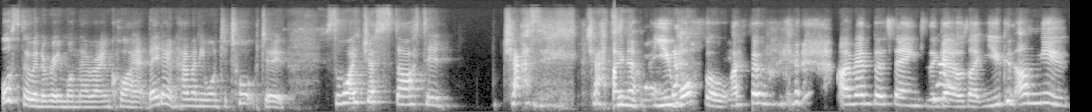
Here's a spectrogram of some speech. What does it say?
also in a room on their own quiet. They don't have anyone to talk to. So I just started chatting chatting I know, you waffle i feel like i remember saying to the yeah. girls like you can unmute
